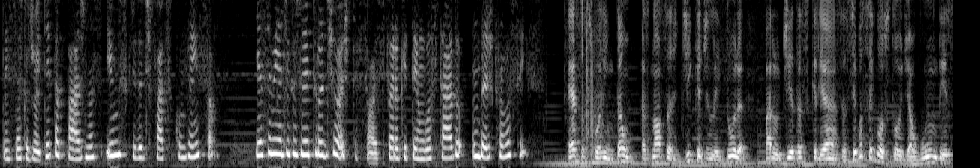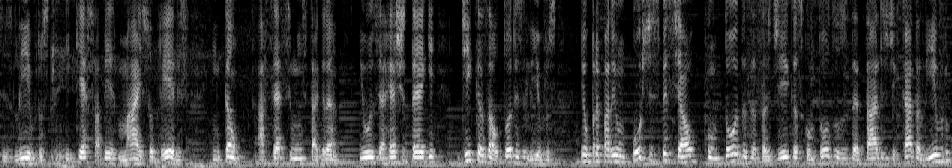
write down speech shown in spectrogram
tem cerca de 80 páginas e uma escrita de fácil compreensão. E essa é a minha dica de leitura de hoje, pessoal. Espero que tenham gostado. Um beijo para vocês. Essas foram então as nossas dicas de leitura para o Dia das Crianças. Se você gostou de algum desses livros e quer saber mais sobre eles, então acesse o Instagram e use a hashtag Dicas Autores e Livros. Eu preparei um post especial com todas essas dicas, com todos os detalhes de cada livro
